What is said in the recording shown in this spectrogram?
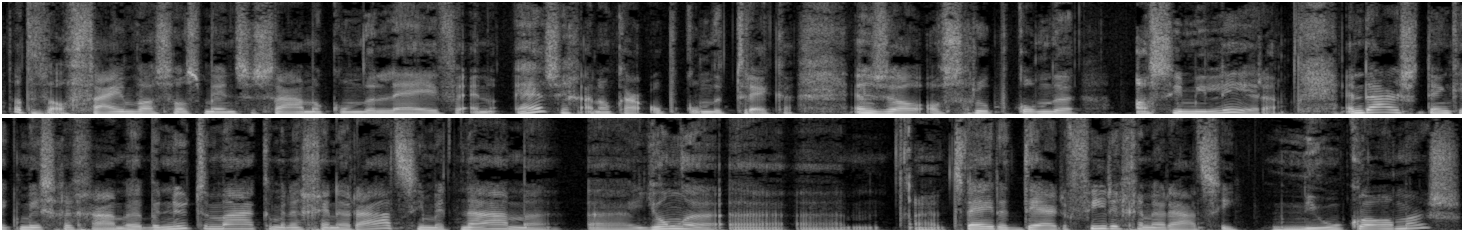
dat het wel fijn was als mensen samen konden leven en zich aan elkaar op konden trekken. En zo als groep konden assimileren. En daar is het denk ik misgegaan. We hebben nu te maken met een generatie, met name eh, jonge eh, eh, eh, tweede, derde, vierde generatie nieuwkomers.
